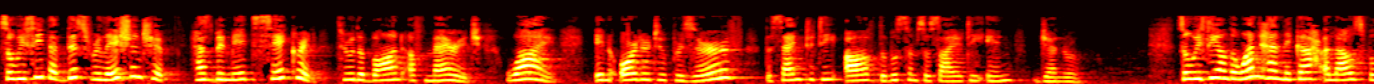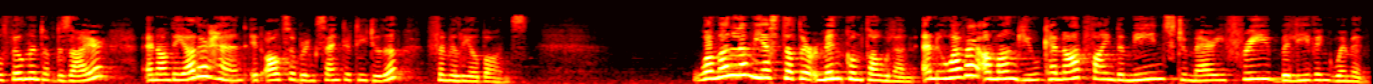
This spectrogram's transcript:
So we see that this relationship has been made sacred through the bond of marriage. Why? In order to preserve the sanctity of the Muslim society in general. So we see on the one hand, nikah allows fulfillment of desire, and on the other hand, it also brings sanctity to the familial bonds. وَمَنْ لَمْ يَسْتَطِعْ مِنْكُمْ طَوْلًا And whoever among you cannot find the means to marry free believing women.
